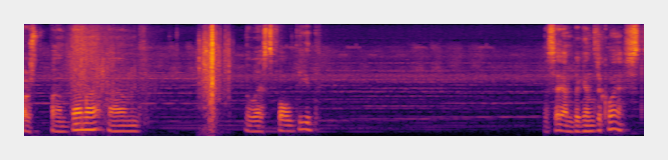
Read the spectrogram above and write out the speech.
First bandana and the Westfall deed. That's it begins the quest.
